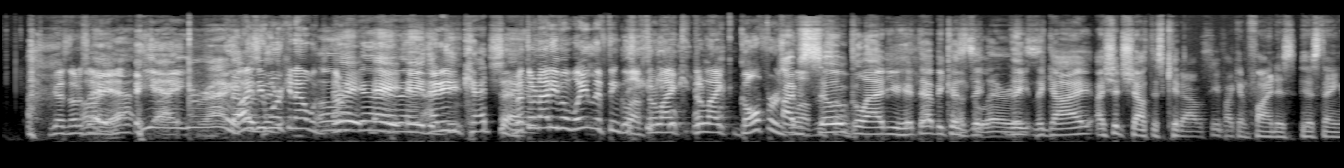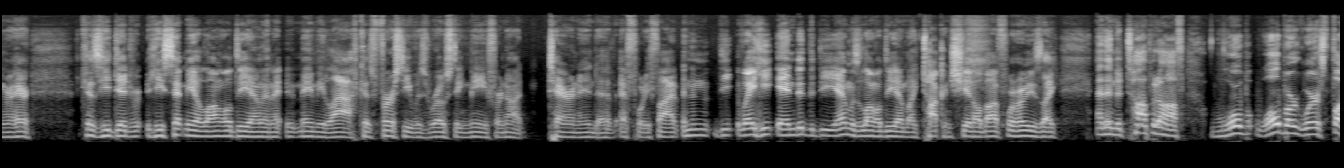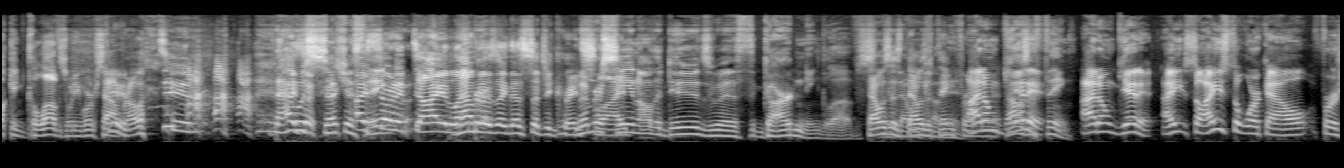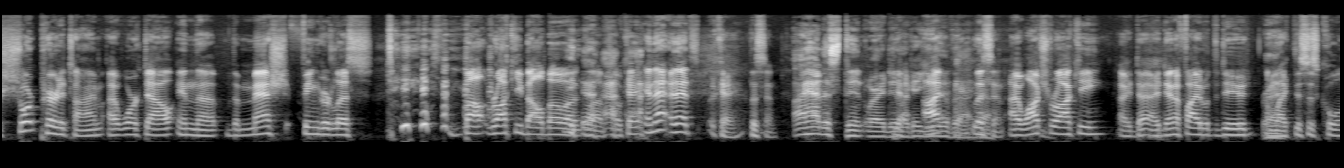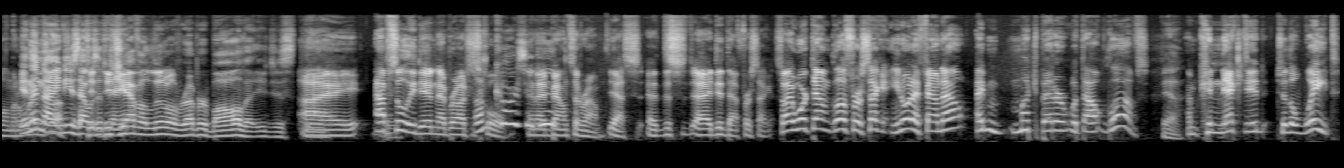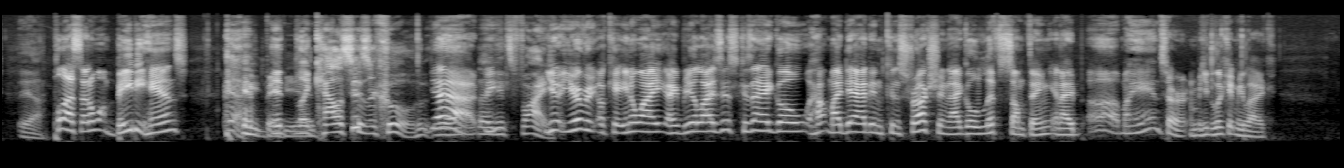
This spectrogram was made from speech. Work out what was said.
You guys notice that? yeah, yeah, you're right. Why is he working out with? Oh they're- God, hey, I- hey, I didn't de- catch that. but they're not even weightlifting gloves. They're like they're like golfers. I'm gloves so glad you hit that because the, the the guy I should shout this kid out and see if I can find his his thing right here because he did he sent me a long old DM and it- it made me laugh because first he was roasting me for not tearing into F45 and then the way he ended the DM was a long old DM like talking shit all about for he's like and then to top it off Wal- Wahlberg wears fucking gloves when he works out Dude. bro dude. That was such a I thing. started dying laughing I was like that's such a great Remember slide. seeing all the dudes with gardening gloves? That was Like, a- that would was a thing in. for- I don't that get was it. a thing. I don't get it. I so I used to work out for a short period of time. I worked out in the the mesh fingerless Rocky Balboa gloves. Okay, and that and that's okay. Listen, I had a stint where I did like a year I, of that. listen. I watched Rocky. I d- identified with the dude. I'm like, this is cool. I'm gonna in the these gloves. 90s that was Did, a did thing. you have a little rubber ball that you just? I absolutely did, and I brought it to Of school. course you and I bounced it around. Yes, uh, this I did that for a second. So I worked out in gloves for a second. You know what I found out? I'm much better without gloves. Yeah. I'm connected to the weight. Yeah. Plus, I don't want baby hands. it, like calluses are cool. you know? Yeah, like it's fine. You, you ever okay? You know why I realize this? Because then I go help my dad in construction. I go lift something, and I oh my hands hurt. I mean, he'd look at me like,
